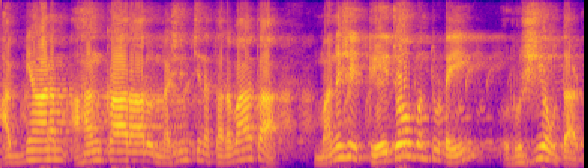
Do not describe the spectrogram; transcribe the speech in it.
అజ్ఞానం అహంకారాలు నశించిన తర్వాత మనిషి తేజోవంతుడై ఋషి అవుతాడు.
